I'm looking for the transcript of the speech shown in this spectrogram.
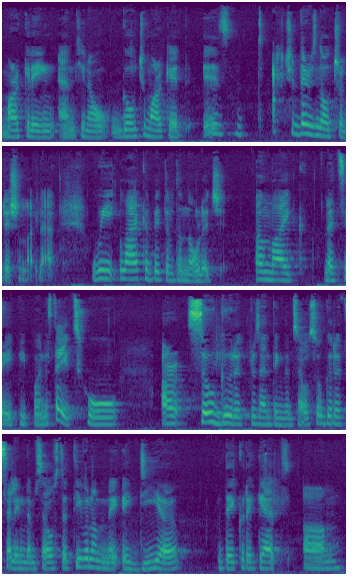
marketing and you know go to market is actually there is no tradition like that we lack a bit of the knowledge unlike let's say people in the states who are so good at presenting themselves so good at selling themselves that even on an idea they could get um,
